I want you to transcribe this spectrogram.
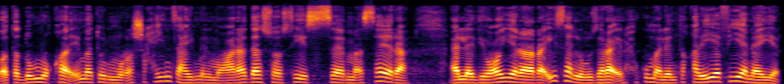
وتضم قائمة المرشحين زعيم المعارضة سوسيس ماسيرا الذي عين رئيسا لوزراء الحكومة الانتقالية في يناير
